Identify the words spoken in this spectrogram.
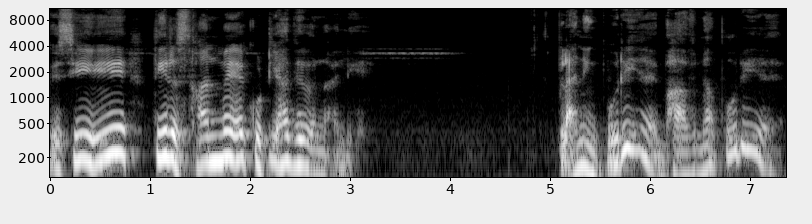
किसी तीर्थ स्थान में एक कुटिया भी बना ली प्लानिंग पूरी है, भावना पूरी है।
